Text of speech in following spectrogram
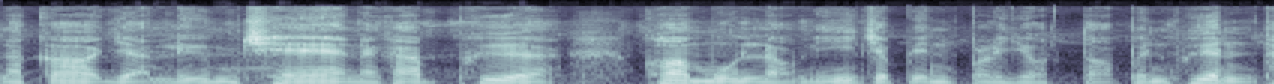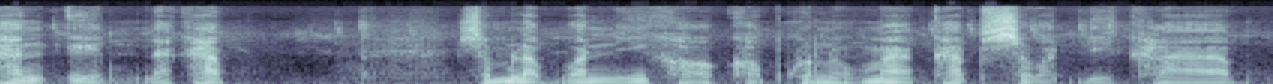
แล้วก็อย่าลืมแชร์นะครับ เพื่อข้อมูลเหล่านี้จะเป็นประโยชน์ต่อเพื่อนๆท่านอื่นนะครับสำหรับวันนี้ขอขอบคุณมากๆครับ สวัสดีครับ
